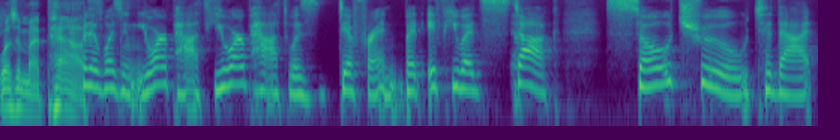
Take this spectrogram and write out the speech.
Wasn't my path. But it wasn't your path. Your path was different. But if you had stuck so true to that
